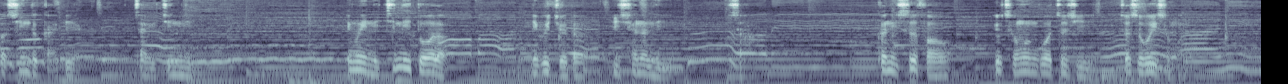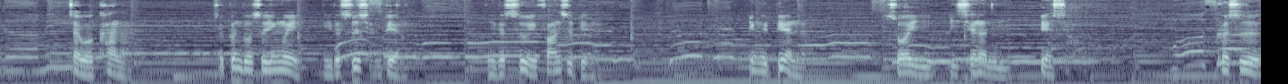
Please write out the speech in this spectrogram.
而心的改变在于经历。因为你经历多了，你会觉得以前的你傻。可你是否又曾问过自己，这是为什么？在我看来，这更多是因为你的思想变了，你的思维方式变了。因为变了，所以以前的你变傻了。可是。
